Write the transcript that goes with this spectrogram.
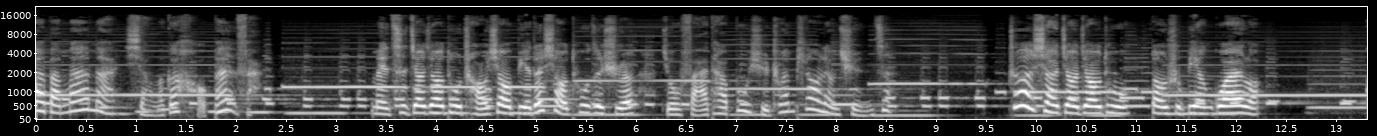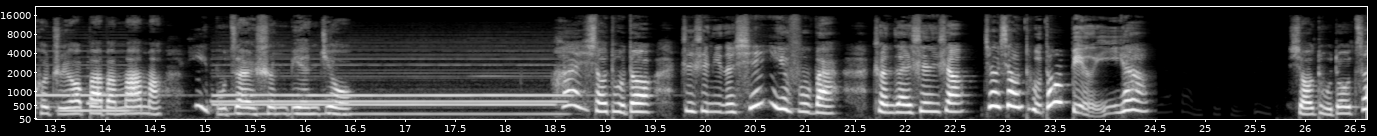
爸爸妈妈想了个好办法，每次娇娇兔嘲笑别的小兔子时，就罚它不许穿漂亮裙子。这下娇娇兔倒是变乖了。可只要爸爸妈妈一不在身边，就……嗨，小土豆，这是你的新衣服吧？穿在身上就像土豆饼一样。小土豆再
